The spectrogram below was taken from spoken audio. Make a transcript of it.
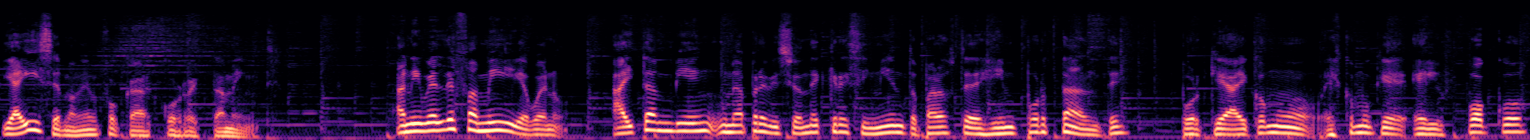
y ahí se van a enfocar correctamente. A nivel de familia, bueno, hay también una previsión de crecimiento para ustedes importante porque hay como, es como que el foco,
